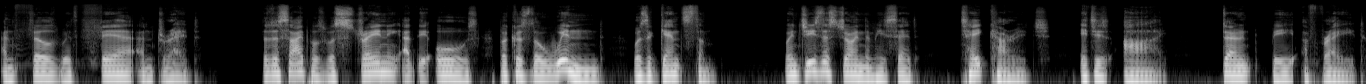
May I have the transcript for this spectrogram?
and filled with fear and dread. The disciples were straining at the oars because the wind was against them. When Jesus joined them, he said, Take courage, it is I. Don't be afraid.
